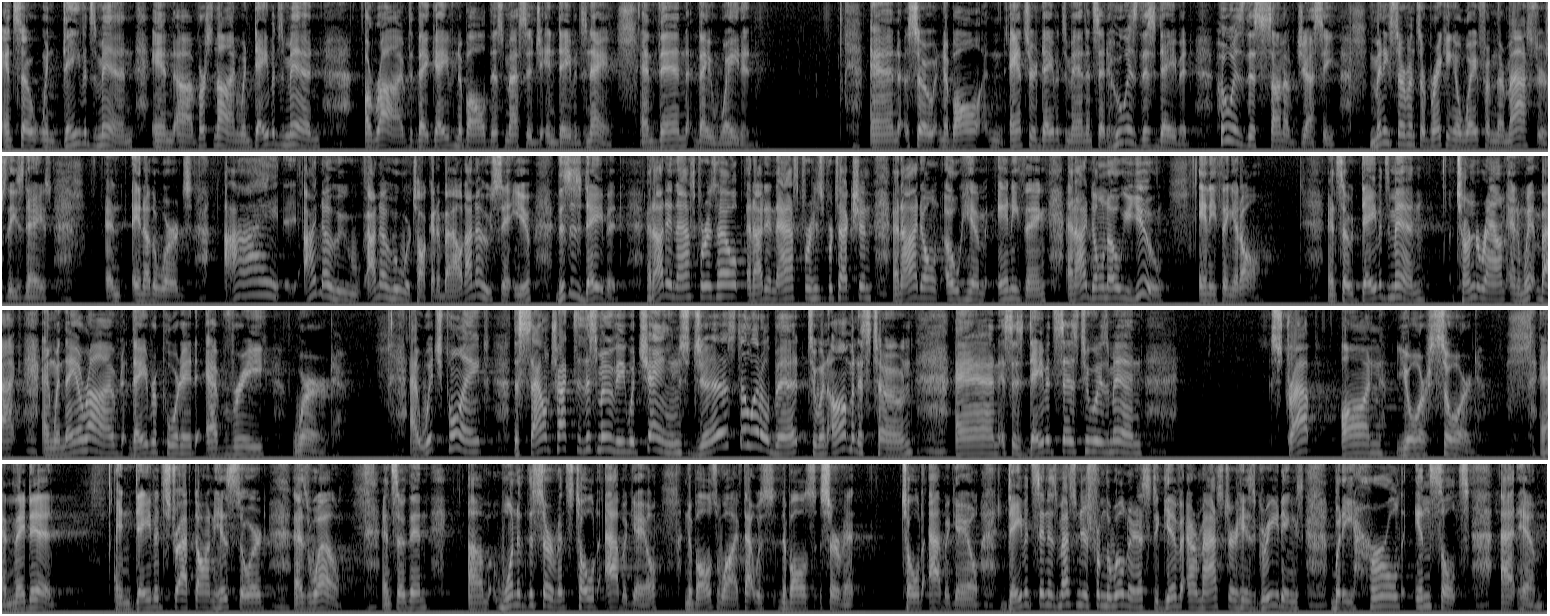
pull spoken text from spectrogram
And so when David's men, in uh, verse 9, when David's men arrived, they gave Nabal this message in David's name. And then they waited. And so Nabal answered David's men and said, Who is this David? Who is this son of Jesse? Many servants are breaking away from their masters these days. And in other words, I I know who I know who we're talking about. I know who sent you. This is David. And I didn't ask for his help and I didn't ask for his protection and I don't owe him anything and I don't owe you anything at all. And so David's men turned around and went back, and when they arrived, they reported every word. At which point, the soundtrack to this movie would change just a little bit to an ominous tone. And it says, David says to his men, Strap on your sword. And they did. And David strapped on his sword as well. And so then um, one of the servants told Abigail, Nabal's wife, that was Nabal's servant, told Abigail, David sent his messengers from the wilderness to give our master his greetings, but he hurled insults at him.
